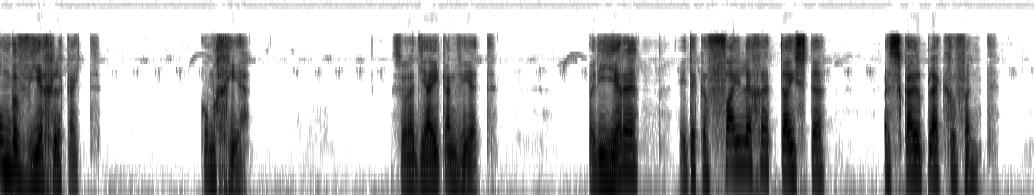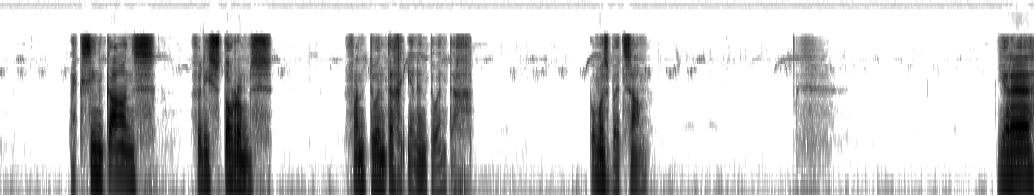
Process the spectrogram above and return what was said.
onbeweeglikheid kom gee, so jy kan weet, by die Heere het ek een veilige thuiste, een skuilplek gevind. Ek sien kans vir die storms, van 2021. Kom ons bid saam. Here,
